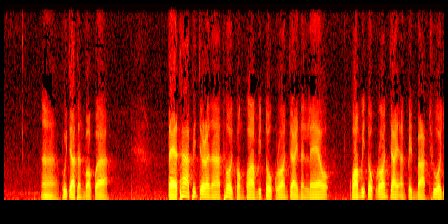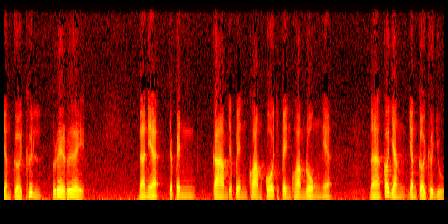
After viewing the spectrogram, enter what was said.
ำอ่าพระเจ้าท่านบอกว่า แต่ถ้าพิจารณาโทษของความวิตกร้อนใจนั้นแล้ว ความวิตกร้อนใจอันเป็นบาปชั่วยังเกิดขึ้นเรื่อยๆนะเนี่ยจะเป็นกามจะเป็นความโกรธจะเป็นความหลงเนี่ยนะก็ยังยังเกิดขึ้นอยู่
